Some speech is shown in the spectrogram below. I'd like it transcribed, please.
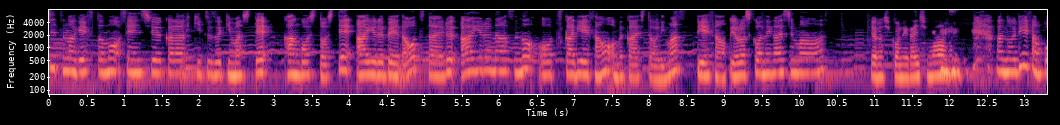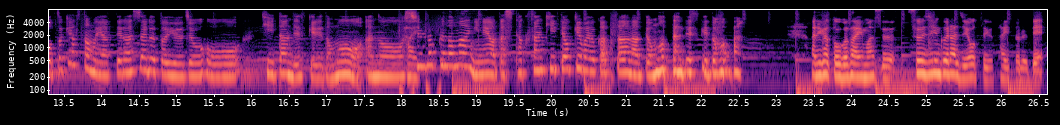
日のゲストも先週から引き続きまして看護師としてアーユルベーダを伝えるアーユルナースの大塚理恵さんをお迎えしております。理恵さんよろしくお願いします。よろしくお願いします。あの理恵さんポッドキャストもやってらっしゃるという情報を聞いたんですけれどもあの、はい、収録の前にね私たくさん聞いておけばよかったなんて思ったんですけど ありがとうございます。スージングラジオというタイトルで、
